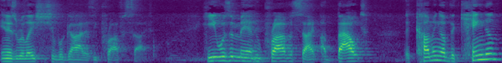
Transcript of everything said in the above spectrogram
in his relationship with God as he prophesied. He was a man who prophesied about the coming of the kingdom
